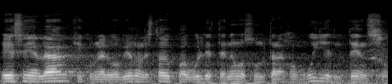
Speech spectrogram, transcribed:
Es señalar que con el gobierno del estado de Coahuila tenemos un trabajo muy intenso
